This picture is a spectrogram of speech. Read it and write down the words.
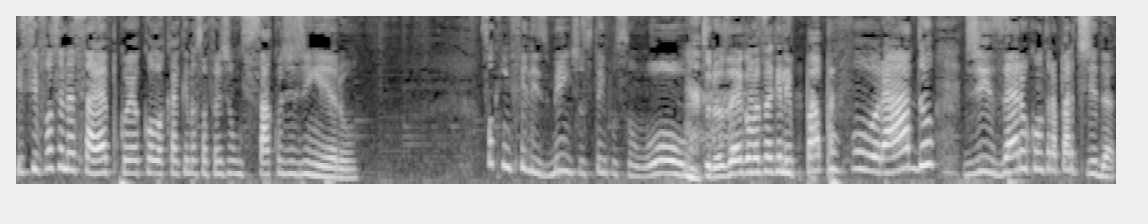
E se fosse nessa época, eu ia colocar aqui na sua frente um saco de dinheiro. Só que infelizmente os tempos são outros. Aí começou aquele papo furado de zero contrapartida.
